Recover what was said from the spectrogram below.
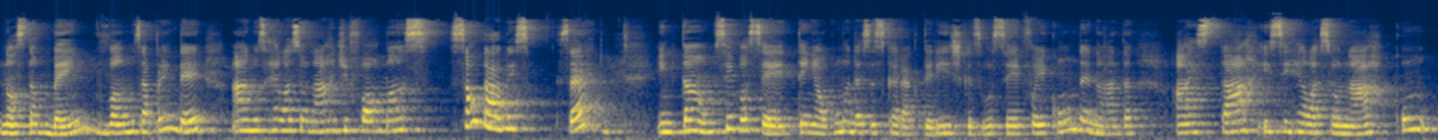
nós também vamos aprender a nos relacionar de formas saudáveis, certo? Então, se você tem alguma dessas características, você foi condenada a estar e se relacionar com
